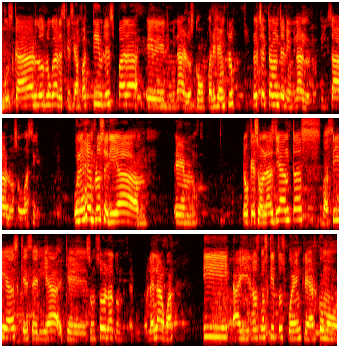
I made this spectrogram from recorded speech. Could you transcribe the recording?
buscar los lugares que sean factibles para eh, eliminarlos, como por ejemplo, no exactamente eliminarlos, utilizarlos o así. Un ejemplo sería em, lo que son las llantas vacías, que, sería, que son zonas donde se acumula el agua y ahí los mosquitos pueden crear como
